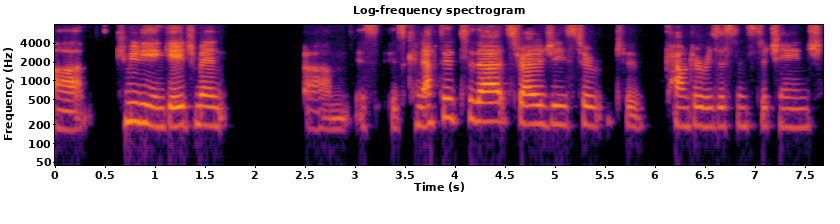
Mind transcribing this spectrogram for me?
Uh, community engagement um, is, is connected to that, strategies to, to counter resistance to change.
